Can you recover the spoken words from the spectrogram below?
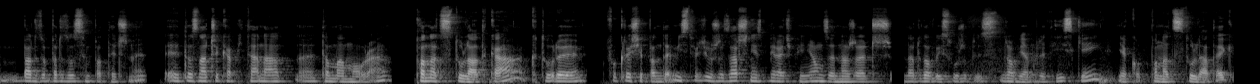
bardzo, bardzo sympatyczny. Y, to znaczy kapitana y, Toma Mora, ponad stulatka, który w okresie pandemii stwierdził, że zacznie zbierać pieniądze na rzecz Narodowej Służby Zdrowia Brytyjskiej jako ponad stulatek,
